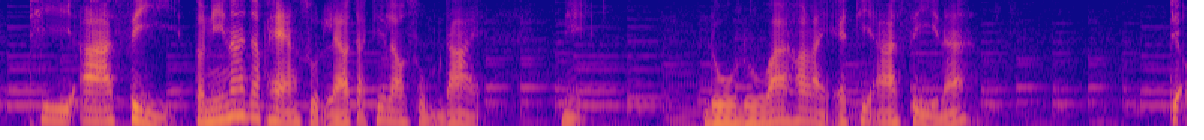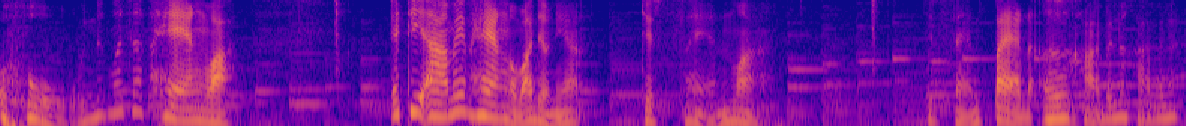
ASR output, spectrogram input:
STR 4ตัวนี้น่าจะแพงสุดแล้วจากที่เราสุ่มได้ นี่ ดูดูว่าเท่าไหร่ STR 4นะ จะโอ้โห นึกว่าจะแพงว่ะ STR ไม่แพงหรอวะเดี๋ยวนี้เจ็ดแสนว่ะเจ็ดแสนแปดเออ ขายไปเลยขายไปเลย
